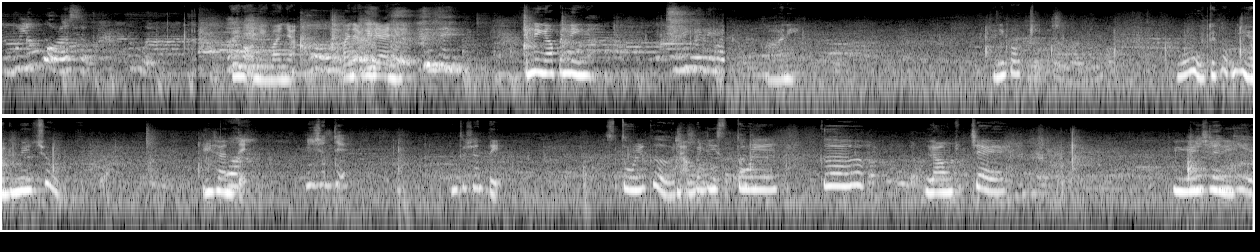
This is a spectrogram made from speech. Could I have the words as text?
Lembut rasa. Tengok ni banyak. Banyak pilihan ni. Pening ah pening. Ah ni. Ni pun okey. Oh, tengok ni ada meja. Ni cantik. Ni cantik. Itu cantik. Stool ke? Nak beli stool ke? Lounge chair. Ni Ni macam ni. tinggi.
